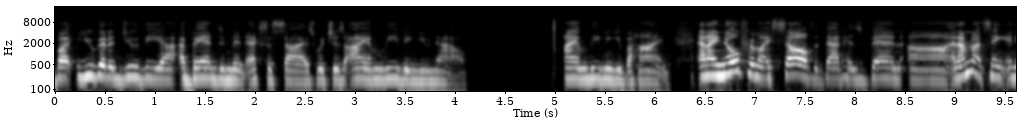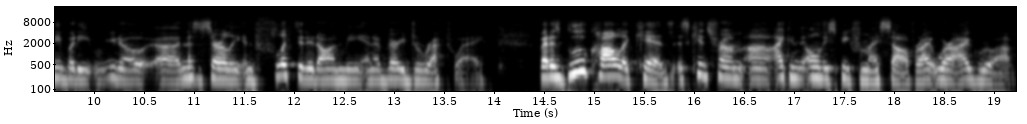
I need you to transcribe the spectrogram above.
but you got to do the uh, abandonment exercise, which is I am leaving you now. I am leaving you behind. And I know for myself that that has been, uh, and I'm not saying anybody, you know, uh, necessarily inflicted it on me in a very direct way. But as blue collar kids, as kids from, uh, I can only speak for myself, right, where I grew up,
